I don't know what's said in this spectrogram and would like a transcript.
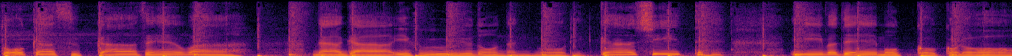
溶かす風は長い冬の名残がして今でも心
